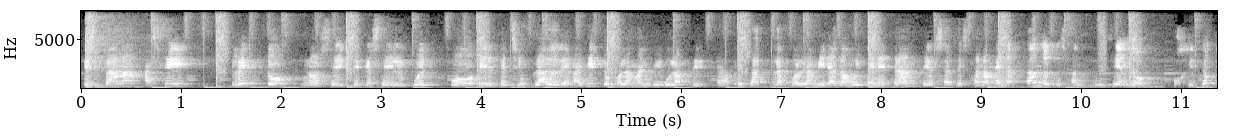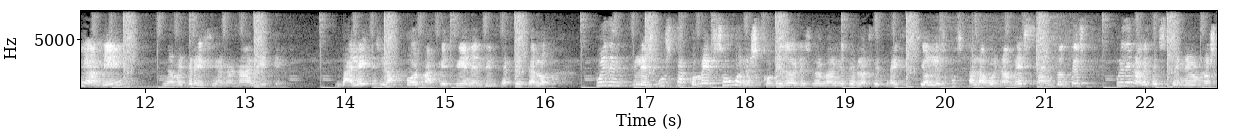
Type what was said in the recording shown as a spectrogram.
que está así recto, ¿no? Se dice que es el cuerpo, el pecho inflado de gallito, con la mandíbula apretada, con la mirada muy penetrante. O sea, te están amenazando, te están diciendo, ojito que a mí no me traiciona nadie. ¿Vale? Es la forma que tienen de interpretarlo. Pueden, les gusta comer, son buenos comedores normalmente los de traición, les gusta la buena mesa, entonces pueden a veces tener unos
